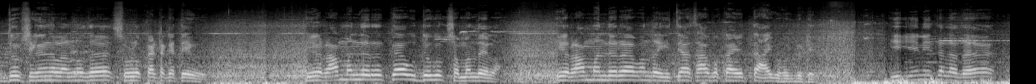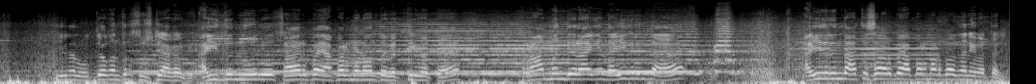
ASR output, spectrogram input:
ಉದ್ಯೋಗ ಸಿಗಂಗಿಲ್ಲ ಅನ್ನೋದು ಸುಳ್ಳು ಕಟ್ಟಕತೆ ಇವು. ಈಗ ರಾಮ ಮಂದಿರಕ್ಕೆ ಉದ್ಯೋಗಕ್ಕೆ ಸಂಬಂಧ ಇಲ್ಲ. ಈಗ ರಾಮ ಮಂದಿರ ಒಂದು ಇತಿಹಾಸ ಆಗ್ಬೇಕಾಗಿತ್ತು, ಆಗಿ ಹೋಗ್ಬಿಟ್ಟೈತಿ ಈಗ ಏನೈತಲ್ಲ ಅದು? ಈಗ ಅಲ್ಲಿ ಉದ್ಯೋಗ ಅಂತೂ ಸೃಷ್ಟಿ ಆಗಾಗಿ. ಐದು ನೂರು ಸಾವಿರ ರೂಪಾಯಿ ವ್ಯಾಪಾರ ಮಾಡುವಂಥ ವ್ಯಕ್ತಿ ಇವತ್ತು ರಾಮ ಮಂದಿರ ಆಗಿಂದ ಐದರಿಂದ ಐದರಿಂದ ಹತ್ತು ಸಾವಿರ ರೂಪಾಯಿ ವ್ಯಾಪಾರ ಮಾಡ್ತಾ ಇದ್ದಾನೆ ಇವತ್ತಲ್ಲಿ.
